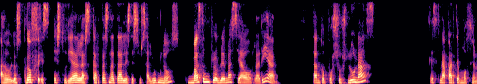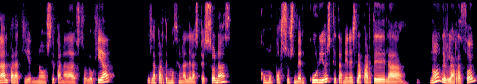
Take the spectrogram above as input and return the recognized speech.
a los profes estudiaran las cartas natales de sus alumnos, más de un problema se ahorrarían, tanto por sus lunas, que es la parte emocional para quien no sepa nada de astrología, es la parte emocional de las personas, como por sus mercurios, que también es la parte de la, ¿no? de la razón,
